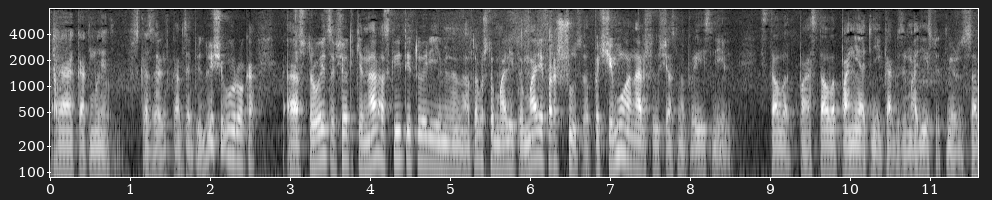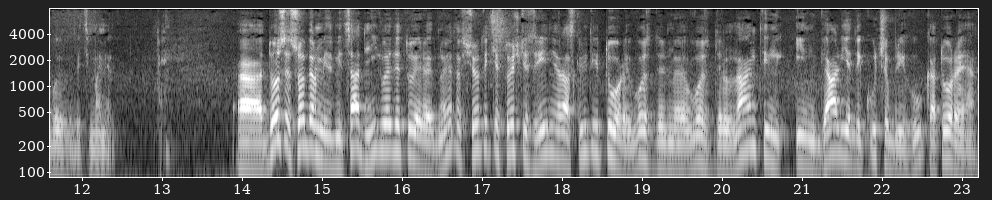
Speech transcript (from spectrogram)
э, как мы сказали в конце предыдущего урока, э, строятся все-таки на раскрытой Торе, именно на том, что молитва Мари Фаршус. Почему она Рашус, сейчас мы прояснили. Стало, стало понятнее, как взаимодействуют между собой в эти моменты. А, Досы собер мицад нигледе туэре. Но это все-таки с точки зрения раскрытой Торы. Воздерлант ин галья де куча бригу, которая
